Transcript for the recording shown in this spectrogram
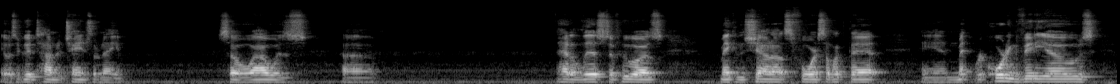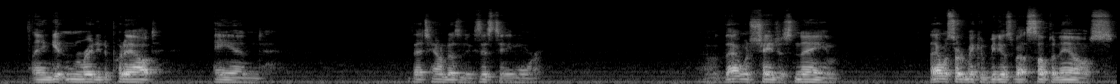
it was a good time to change their name. So I was uh, had a list of who I was making the shout outs for and stuff like that, and recording videos and getting ready to put out, and that channel doesn't exist anymore. Uh, that one's changed its name. That one started making videos about something else.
